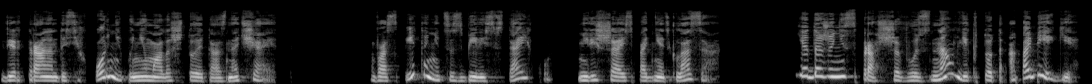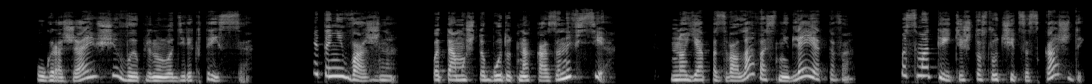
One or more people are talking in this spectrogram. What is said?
Вертрана до сих пор не понимала, что это означает. Воспитанницы сбились в стайку, не решаясь поднять глаза. «Я даже не спрашиваю, знал ли кто-то о побеге», угрожающе выплюнула директриса. «Это не важно, потому что будут наказаны все. Но я позвала вас не для этого. Посмотрите, что случится с каждой,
